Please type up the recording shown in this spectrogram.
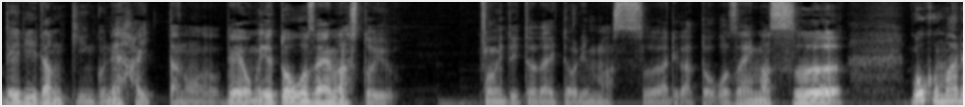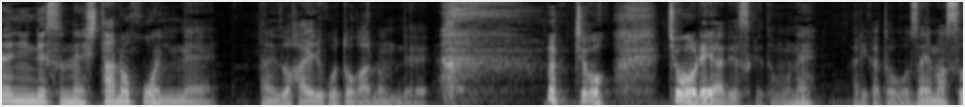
デイリーランキングね、入ったので、おめでとうございますというコメントいただいております。ありがとうございます。ごく稀にですね、下の方にね、内臓入ることがあるんで 超、超レアですけどもね、ありがとうございます。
